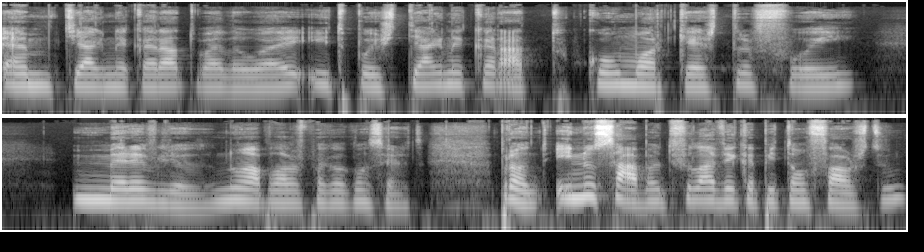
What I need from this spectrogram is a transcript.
Amo Tiago Nacarato, by the way, e depois Tiago Nacarato com uma orquestra foi maravilhoso. Não há palavras para aquele concerto. Pronto, e no sábado fui lá ver Capitão Fausto,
